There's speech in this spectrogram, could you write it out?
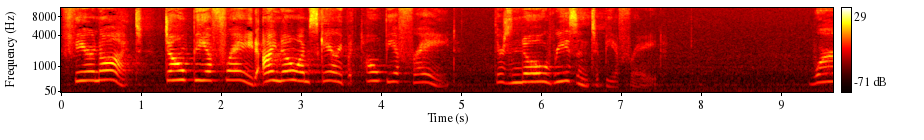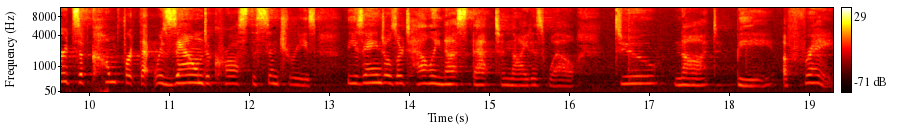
Fear not. Don't be afraid. I know I'm scary, but don't be afraid. There's no reason to be afraid. Words of comfort that resound across the centuries. These angels are telling us that tonight as well. Do not be afraid.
